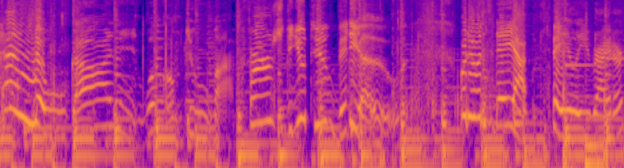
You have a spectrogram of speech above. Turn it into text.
Hello guys and welcome to my first YouTube video. We're doing today at Bailey Rider.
